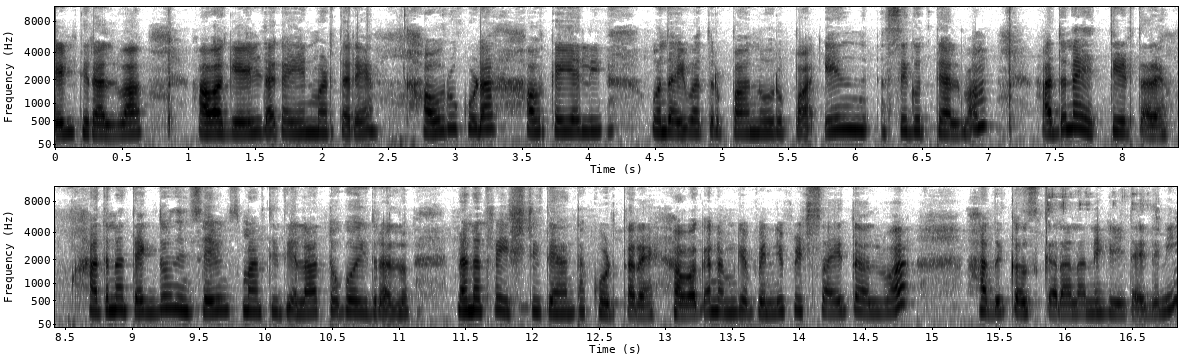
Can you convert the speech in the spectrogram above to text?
ಹೇಳ್ತೀರಲ್ವ? ಆವಾಗ ಹೇಳಿದಾಗ ಏನು ಮಾಡ್ತಾರೆ? ಅವರು ಕೂಡ ಅವ್ರ ಕೈಯಲ್ಲಿ ಒಂದು ಐವತ್ತು ರೂಪಾಯಿ, ನೂರು ರೂಪಾಯಿ ಏನು ಸಿಗುತ್ತೆ ಅಲ್ವಾ? ಅದನ್ನು ಎತ್ತಿಡ್ತಾರೆ. ಅದನ್ನು ತೆಗೆದು ನೀನು ಸೇವಿಂಗ್ಸ್ ಮಾಡ್ತಿದ್ಯಲ್ಲ, ತಗೋ ಇದರಲ್ಲೂ ನನ್ನ ಹತ್ರ ಇಷ್ಟಿದೆ ಅಂತ ಕೊಡ್ತಾರೆ. ಆವಾಗ ನಮಗೆ ಬೆನಿಫಿಟ್ಸ್ ಆಯಿತು ಅಲ್ವಾ ಅದಕ್ಕೋಸ್ಕರ ನಾನು ಹೇಳ್ತಾ ಇದ್ದೀನಿ,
